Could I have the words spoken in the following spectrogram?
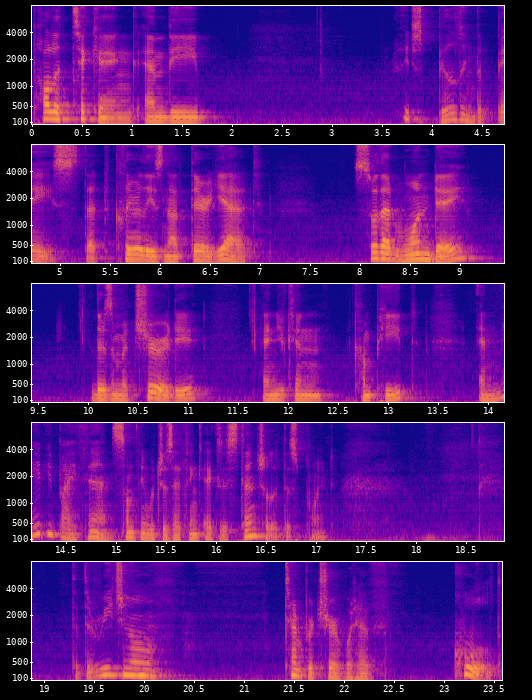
politicking and the really just building the base that clearly is not there yet so that one day there's a maturity and you can compete. And maybe by then, something which is, I think, existential at this point, that the regional temperature would have cooled,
